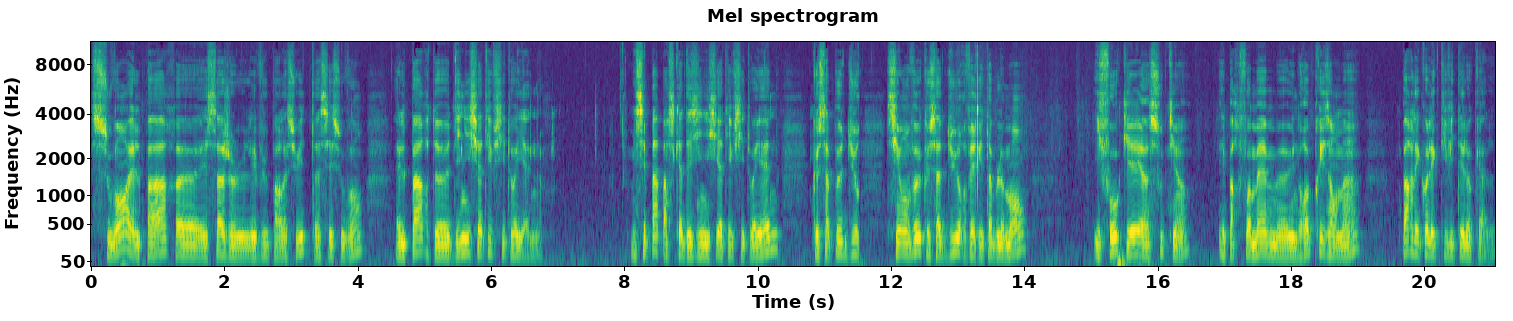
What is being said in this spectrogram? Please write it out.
souvent elle part, euh, et ça je l'ai vu par la suite assez souvent, elle part d'initiatives citoyennes. Mais c'est pas parce qu'il y a des initiatives citoyennes que ça peut durer. Si on veut que ça dure véritablement, il faut qu'il y ait un soutien et parfois même une reprise en main par les collectivités locales.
